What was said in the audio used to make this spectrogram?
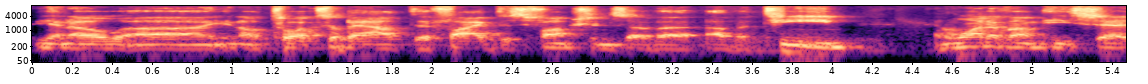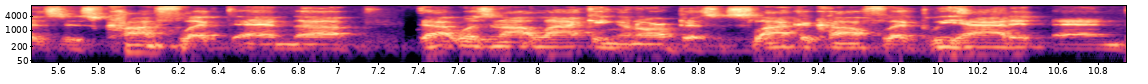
you know, uh, you know, talks about the five dysfunctions of a of a team and one of them he says is conflict, and uh, that was not lacking in our business. Lack of conflict, we had it, and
